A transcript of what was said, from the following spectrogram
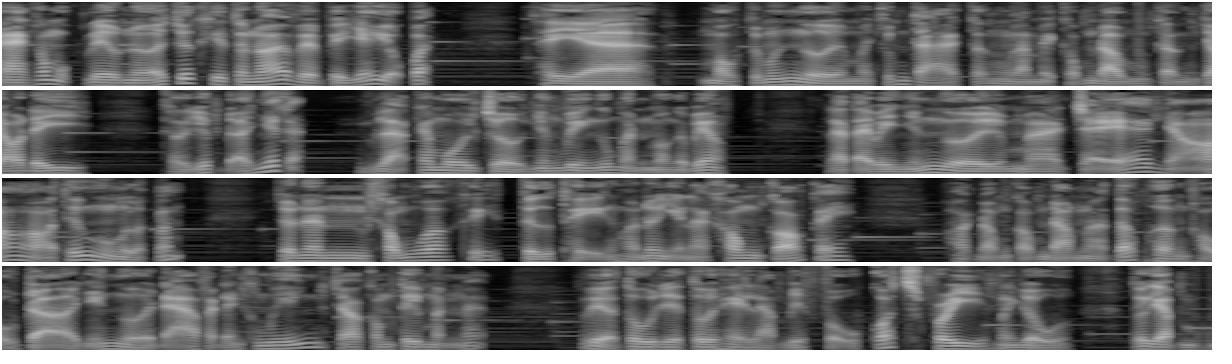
À có một điều nữa trước khi tôi nói về việc giáo dục á thì à, một trong những người mà chúng ta cần làm việc cộng đồng, cần cho đi, cần giúp đỡ nhất là cái môi trường nhân viên của mình, mọi người biết không? Là tại vì những người mà trẻ, nhỏ, họ thiếu nguồn lực lắm. Cho nên không có cái từ thiện hoặc đơn giản là không có cái hoạt động cộng đồng là tốt hơn hỗ trợ những người đã và đang cống hiến cho công ty mình á. Ví dụ tôi thì tôi hay làm dịch vụ cost free, mặc dù tôi gặp một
